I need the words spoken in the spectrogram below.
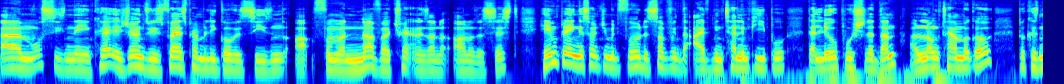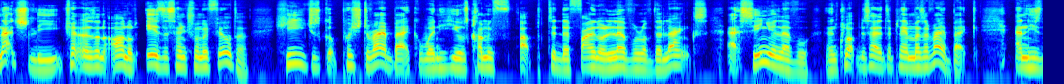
um, what's his name? Curtis Jones, his first Premier League goal of the season uh, from another Trent Alexander-Arnold assist. Him playing in central midfield is something that I've been telling people that Liverpool should have done a long time ago because naturally Trent Alexander-Arnold is a central midfielder. He just got pushed to right back when he was coming up to the final level of the ranks at senior level, and Klopp decided to play him as a right back. And he's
